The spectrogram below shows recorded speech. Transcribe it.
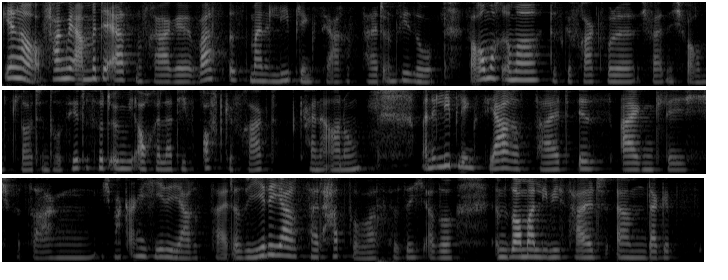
Genau, fangen wir an mit der ersten Frage. Was ist meine Lieblingsjahreszeit und wieso? Warum auch immer das gefragt wurde, ich weiß nicht, warum es Leute interessiert. Es wird irgendwie auch relativ oft gefragt, keine Ahnung. Meine Lieblingsjahreszeit ist eigentlich, ich würde sagen, ich mag eigentlich jede Jahreszeit. Also jede Jahreszeit hat sowas für sich. Also im Sommer liebe ich es halt, ähm, da gibt es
